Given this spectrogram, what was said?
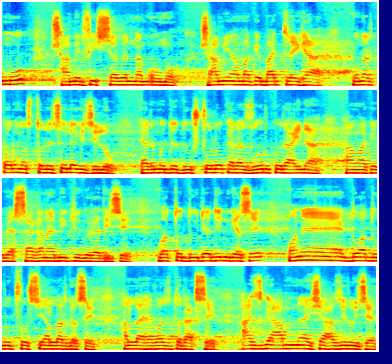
অমুক স্বামীর ফিস সাহেবের নাম অমুক স্বামী আমাকে বাইত রেখা ওনার কর্মস্থলে চলে গেছিল। এর মধ্যে দুষ্ট লোকেরা জোর করে আইনা আমাকে ব্যবসাখানায় বিক্রি করে দিছে। গত দুইটা দিন গেছে, অনেক দোয়া দূরত পড়ছি আল্লাহর কাছে। আল্লাহ হেফাজতে রাখছে। আজকে আমনে এসে হাজির হয়েছেন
